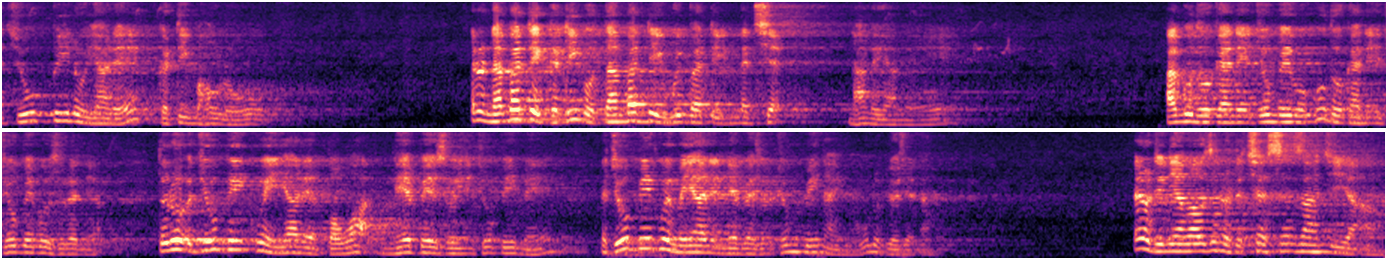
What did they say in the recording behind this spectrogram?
အကျိုးပေးလို့ရတဲ့ဂတိမဟုတ်လို့အဲ့တော့နံပါတ်1ဂတိကိုတံပတ္တိဝိပတ္တိနှစ်ချက်နားလည်ရမယ်အကုသိုလ်ကံတွေအကျိုးပေးဖို့ကုသိုလ်ကံတွေအကျိုးပေးဖို့ဆိုတဲ့နေရာသူတို့အကျိုးပေးခွင့်ရတဲ့ဘဝနယ်ပယ်ဆိုရင်အကျိုးပေးမယ်အကျိုးပေးခွင့်မရတဲ့နယ်ပယ်ဆိုအကျိုးမပေးနိုင်ဘူးလို့ပြောချင်တာအဲ့တော့ဒီနေရာမှာဦးဇင်းတို့တစ်ချက်စဉ်းစားကြည့်ရအောင်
